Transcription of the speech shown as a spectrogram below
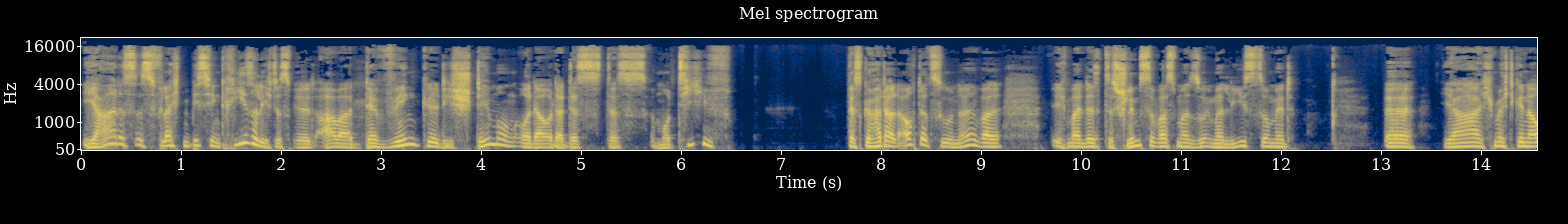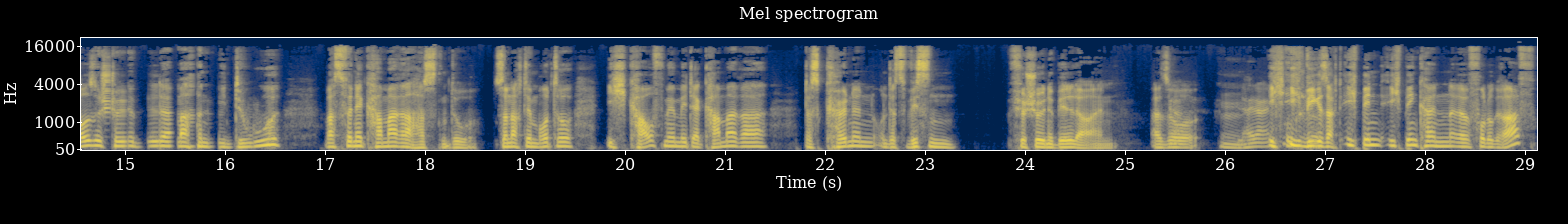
ja, das ist vielleicht ein bisschen kriselig, das Bild, aber der Winkel, die Stimmung oder, oder das, das Motiv, das gehört halt auch dazu, ne? Weil ich meine, das, das Schlimmste, was man so immer liest, so mit, äh, ja, ich möchte genauso schöne Bilder machen wie du. Was für eine Kamera hast denn du? So nach dem Motto, ich kauf mir mit der Kamera das Können und das Wissen für schöne Bilder ein. Also ja. hm. ich, ich, wie gesagt, ich bin, ich bin kein äh, Fotograf.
